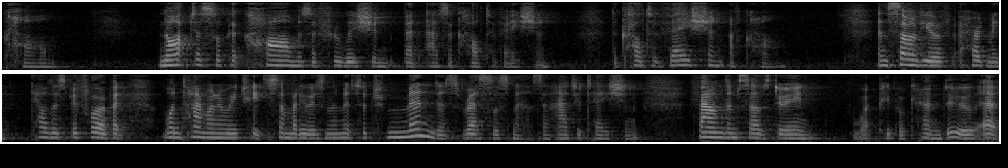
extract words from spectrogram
Calm. Not just look at calm as a fruition, but as a cultivation. The cultivation of calm. And some of you have heard me tell this before, but one time on a retreat, somebody was in the midst of tremendous restlessness and agitation, found themselves doing what people can do at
